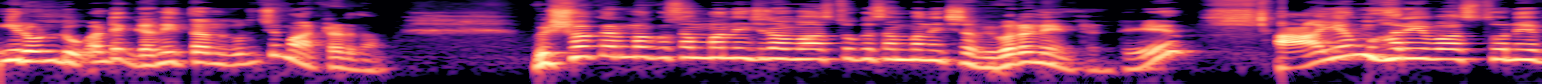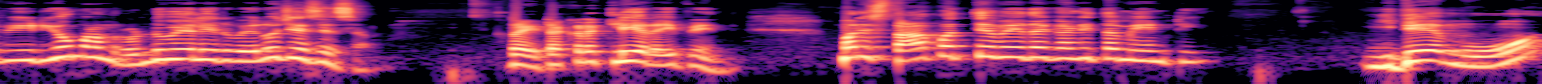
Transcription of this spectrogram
ఈ రెండు అంటే గణితాన్ని గురించి మాట్లాడదాం. విశ్వకర్మకు సంబంధించిన వాస్తుకు సంబంధించిన వివరణ ఏంటంటే ఆయం హరివాస్తు అనే వీడియో మనం రెండు వేల ఇరవైలో చేసేసాం. రైట్ అక్కడ క్లియర్ అయిపోయింది. మరి స్థాపత్య వేద గణితం ఏంటి? ఇదేమో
